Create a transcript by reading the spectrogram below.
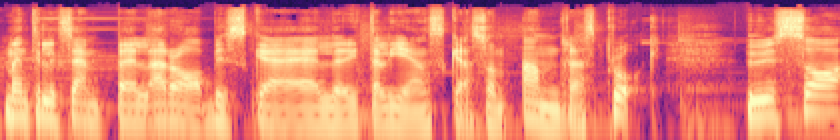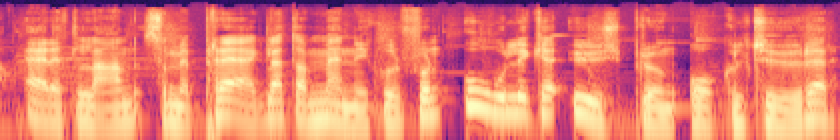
men till exempel arabiska eller italienska som andraspråk. USA är ett land som är präglat av människor från olika ursprung och kulturer.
